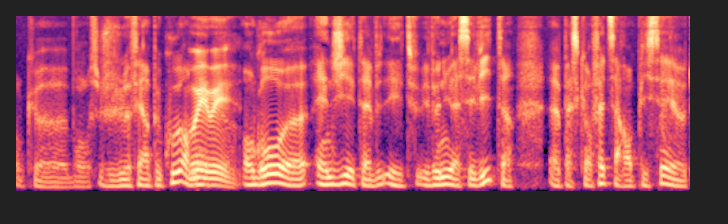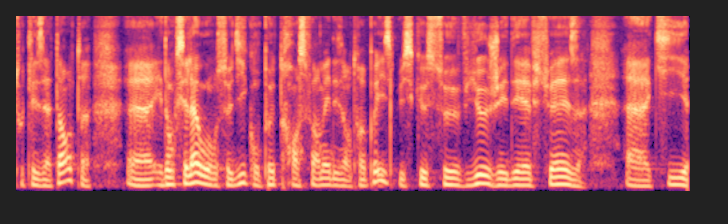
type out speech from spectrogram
Donc, euh, bon, je le fais un peu court. mais En gros, euh, NG est, venu assez vite euh, parce qu'en fait, ça remplissait toutes les attentes. et donc, c'est là où on se dit qu'on peut transformer des entreprises puisque ce vieux GDF Suez qui,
